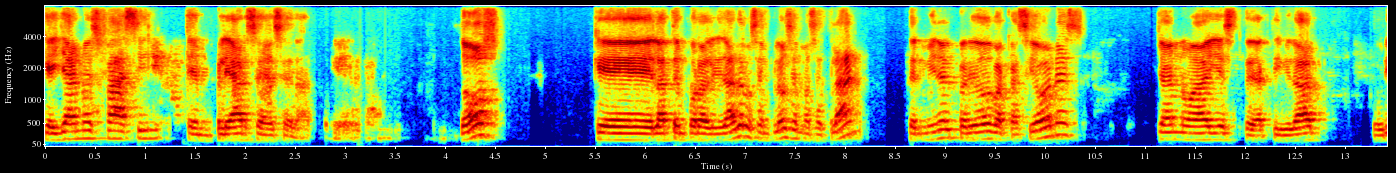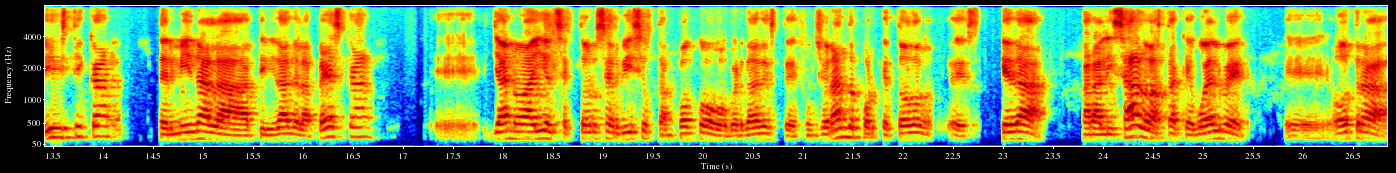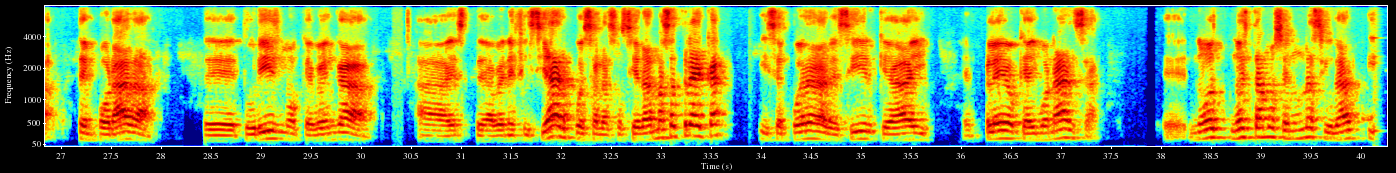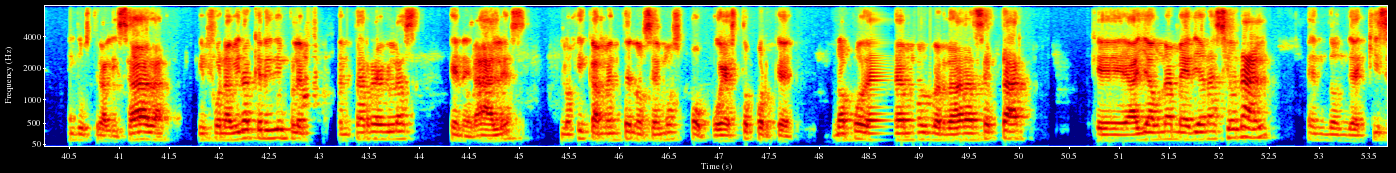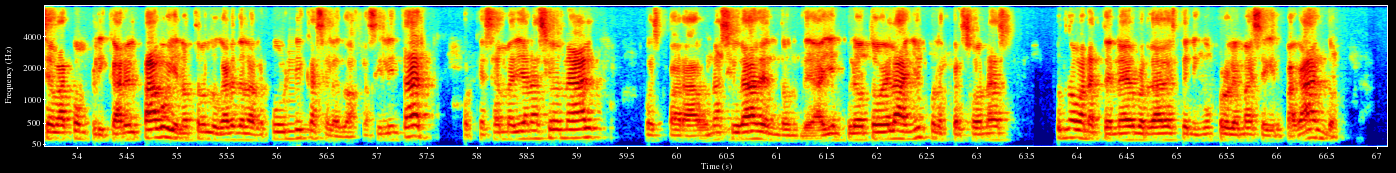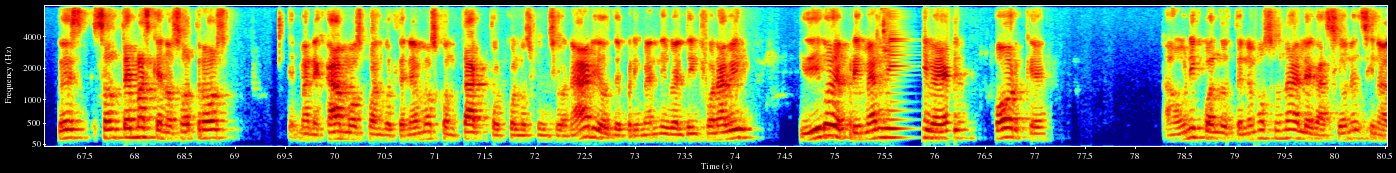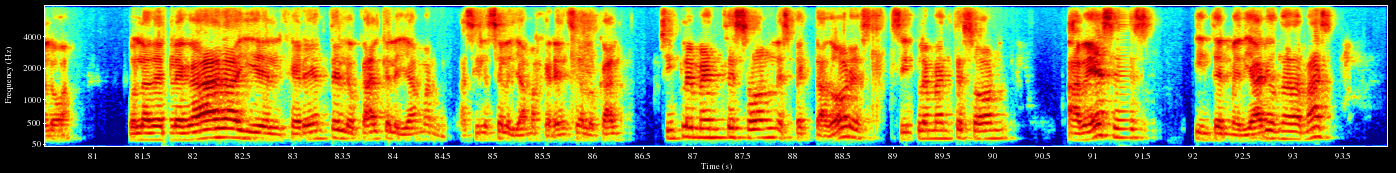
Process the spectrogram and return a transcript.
que ya no es fácil emplearse a esa edad. Dos, que la temporalidad de los empleos en Mazatlán termina el periodo de vacaciones, ya no hay este, actividad turística, termina la actividad de la pesca, eh, ya no hay el sector servicios tampoco, ¿verdad?, este, funcionando porque todo queda paralizado hasta que vuelve eh, otra temporada de turismo que venga a, este, a beneficiar pues a la sociedad mazatleca y se pueda decir que hay empleo, que hay bonanza. Eh, no, no estamos en una ciudad industrializada. Infonavit ha querido implementar reglas generales. Lógicamente nos hemos opuesto porque no podemos, ¿verdad?, aceptar que haya una media nacional en donde aquí se va a complicar el pago y en otros lugares de la República se les va a facilitar, porque esa media nacional, pues para una ciudad en donde hay empleo todo el año, pues las personas pues no van a tener, ¿verdad?, este, ningún problema de seguir pagando. Entonces, son temas que nosotros manejamos cuando tenemos contacto con los funcionarios de primer nivel de Infonavit. Y digo de primer nivel porque aun y cuando tenemos una delegación en Sinaloa, pues la delegada y el gerente local que le llaman, así se le llama gerencia local, simplemente son espectadores, simplemente son a veces intermediarios nada más.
